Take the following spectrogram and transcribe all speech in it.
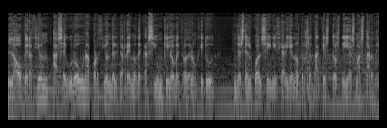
La operación aseguró una porción del terreno de casi un kilómetro de longitud, desde el cual se iniciarían otros ataques dos días más tarde.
